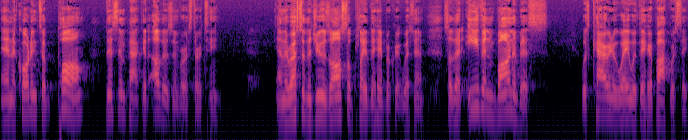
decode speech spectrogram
and according to Paul, this impacted others in verse 13. And the rest of the Jews also played the hypocrite with him, so that even Barnabas was carried away with their hypocrisy.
